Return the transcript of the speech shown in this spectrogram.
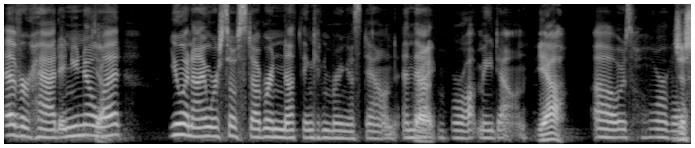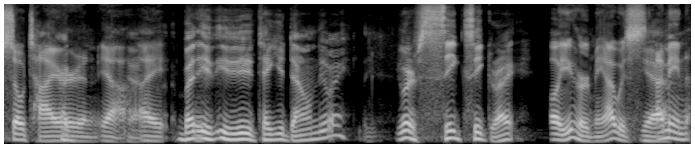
ever had. And you know Yeah. what? You and I were so stubborn, nothing can bring us down. And that Right. brought me down. Yeah, Oh, it was horrible. just so tired and yeah. Yeah. I but it, it did it take you down, the way? You were sick, sick, right? oh, you heard me. I was. Yeah. I mean,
